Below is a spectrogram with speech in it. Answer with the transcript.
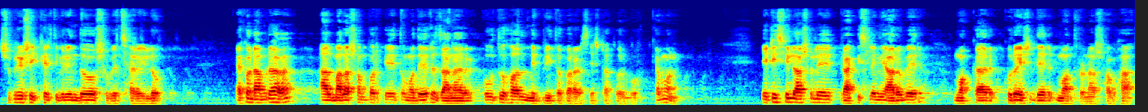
সুপ্রিয় শিক্ষার্থীবৃন্দ, শুভেচ্ছা রইল। এখন আমরা আলমালা সম্পর্কে তোমাদের জানার কৌতূহল নিবৃত করার চেষ্টা করব। কেমন? এটি ছিল আসলে প্রাক ইসলামী আরবের মক্কার কুরাইশদের মন্ত্রণা সভা।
